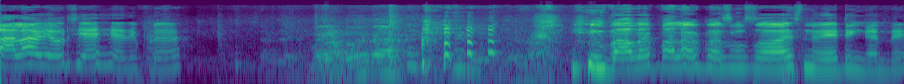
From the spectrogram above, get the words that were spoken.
పలావ్ ఎవరు చేసేది ఇప్పుడు? బాబాయ్ పలావ్ కోసం సుహాసిని వెయిటింగ్ అండి.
